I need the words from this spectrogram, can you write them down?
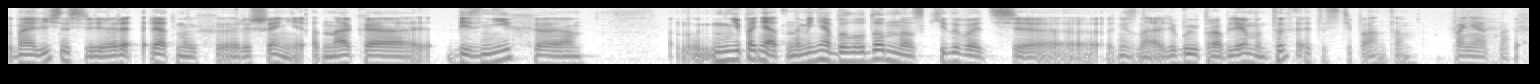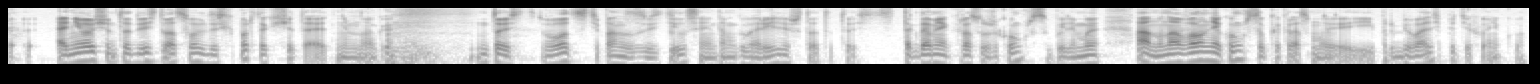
моя личность, ряд моих решений. Однако без них э, ну, непонятно. На меня было удобно скидывать, э, не знаю, любые проблемы. Да, это Степан там. Понятно. Э, они, в общем-то, 220 вольт до сих пор так считают немного. Ну, то есть, вот Степан зазвездился, они там говорили что-то. То есть, тогда у меня как раз уже конкурсы были. Мы... А, ну на волне конкурсов как раз мы и пробивались потихоньку.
